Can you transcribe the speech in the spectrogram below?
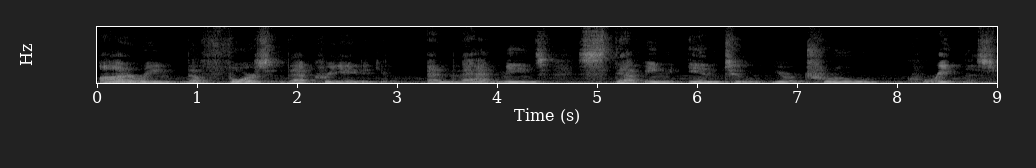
honoring the force that created you. And that means stepping into your true greatness.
